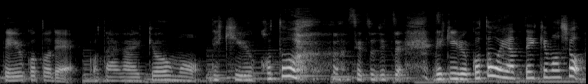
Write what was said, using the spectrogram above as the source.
っていうことでお互い今日もできることを切実できることをやっていきましょう。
